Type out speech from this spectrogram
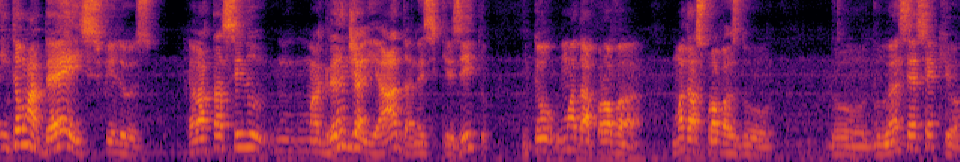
Então a 10, filhos, ela tá sendo uma grande aliada nesse quesito. Então, uma, da prova, uma das provas do, do, do lance é essa aqui, ó.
